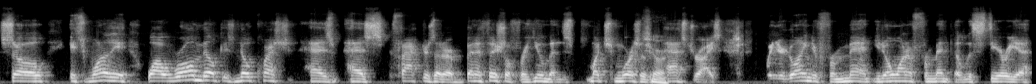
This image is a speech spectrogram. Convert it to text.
So it's one of the while raw milk is no question has has factors that are beneficial for humans, much more so sure. than pasteurized. When you're going to ferment, you don't want to ferment the listeria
